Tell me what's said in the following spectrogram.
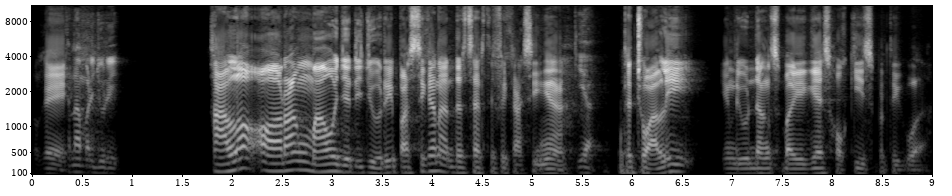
Oke. kenapa di juri? Kalau orang mau jadi juri pasti kan ada sertifikasinya. Iya. Kecuali yang diundang sebagai guest hoki seperti gua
